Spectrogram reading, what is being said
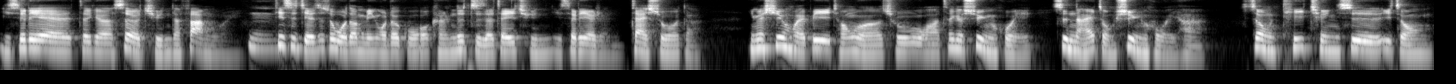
以色列这个社群的范围。嗯，第四节就是我的民，我的国，可能就指着这一群以色列人在说的。因为训诲必从我而出，哇，这个训诲是哪一种训诲？哈，这种 teaching 是一种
